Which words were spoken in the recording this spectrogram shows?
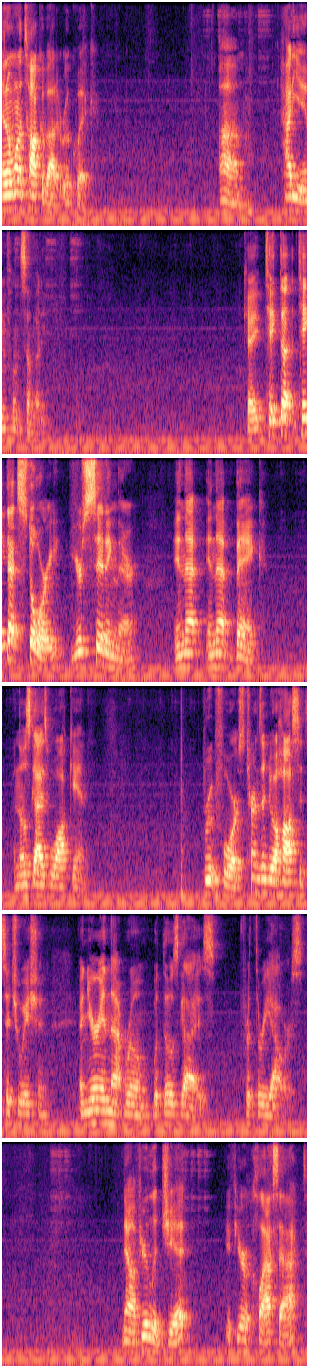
and I want to talk about it real quick. Um, how do you influence somebody? Okay, take that take that story. You're sitting there in that in that bank, and those guys walk in. Brute force turns into a hostage situation, and you're in that room with those guys for three hours. Now, if you're legit, if you're a class act,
